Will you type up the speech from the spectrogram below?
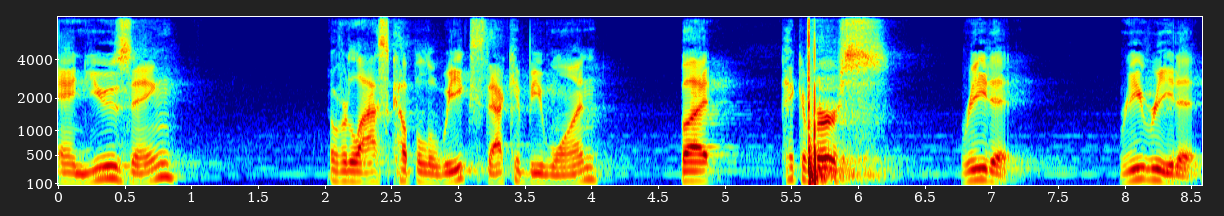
and using over the last couple of weeks. That could be one. But pick a verse, read it, reread it,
